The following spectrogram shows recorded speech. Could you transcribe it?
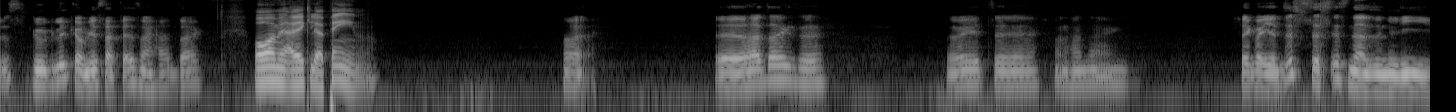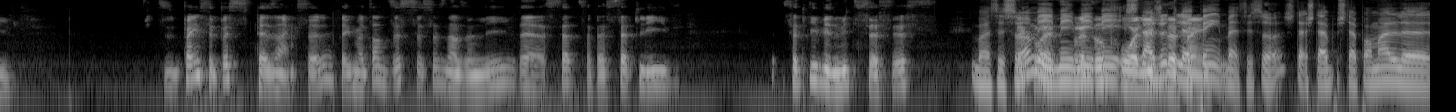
juste googler combien ça pèse un hot dog. Ouais, mais avec le pain. là. Ouais. Euh, hot dogs, euh... Wait, euh... un hot dog. Fait quoi, il y a 10 saucisses dans une livre. Du pain, c'est pas si pesant que ça. là. Fait que, mettons, 10 saucisses dans une livre, euh, 7, ça fait 7 livres. 7 livres et demi de saucisses. Ben, c'est ça, mais, ouais, mais, mais, livres de le pain. pain, ben, c'est ça. J'étais- pas mal. euh,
